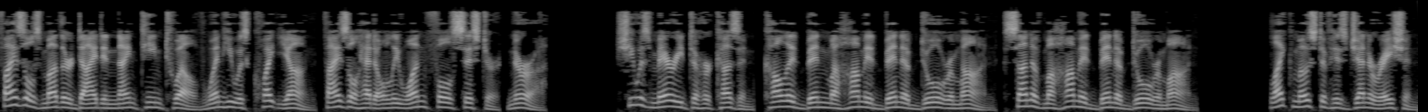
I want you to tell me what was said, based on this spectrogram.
Faisal's mother died in 1912 when he was quite young. Faisal had only one full sister, Nura. She was married to her cousin, Khalid bin Muhammad bin Abdul Rahman, son of Muhammad bin Abdul Rahman. Like most of his generation,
